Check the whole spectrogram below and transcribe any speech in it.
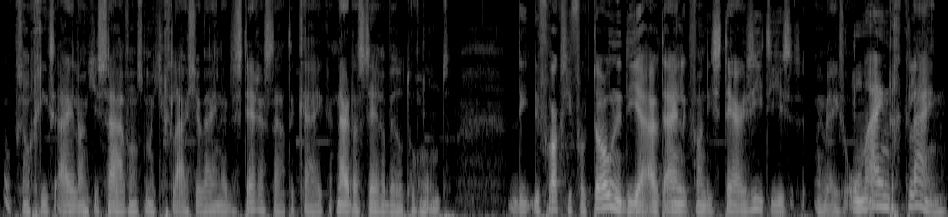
op zo'n Grieks eilandje s'avonds met je glaasje wijn naar de sterren staat te kijken, naar dat sterrenbeeld de hond. Die, die fractie fotonen die je uiteindelijk van die ster ziet, die is in wezen oneindig klein.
